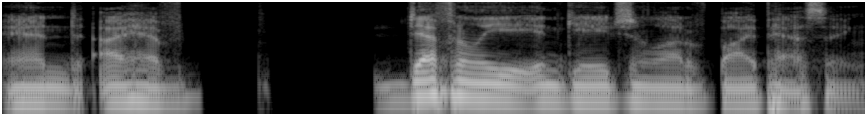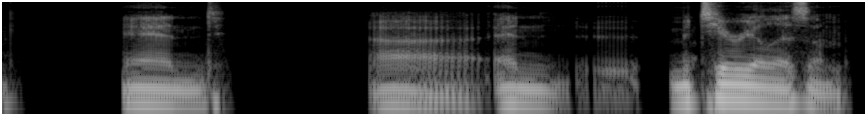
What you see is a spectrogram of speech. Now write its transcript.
And i have definitely engaged in a lot of bypassing and uh, and materialism, eh,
